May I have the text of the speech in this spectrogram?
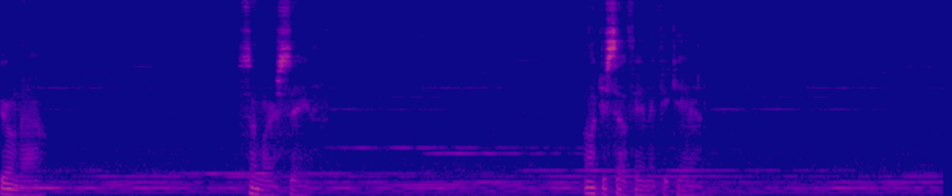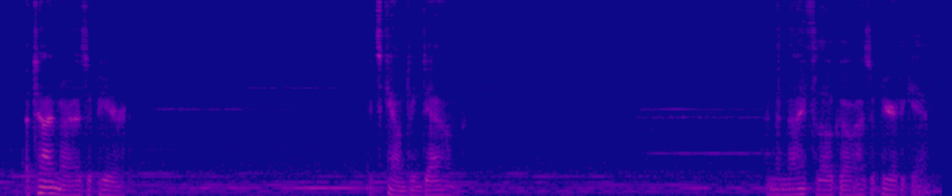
Go now. Somewhere safe. Lock yourself in if you can. A timer has appeared. It's counting down. And the knife logo has appeared again.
